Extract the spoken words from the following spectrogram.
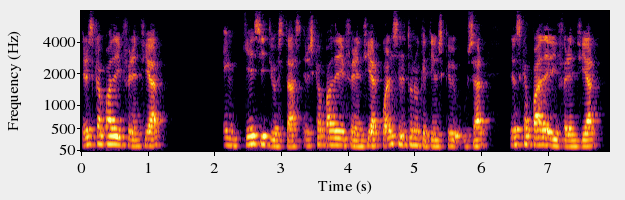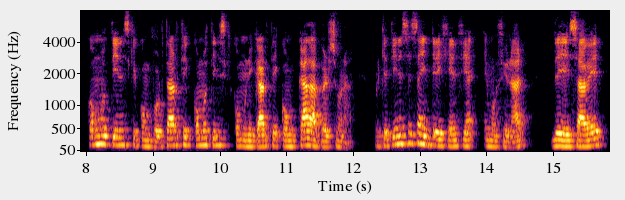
eres capaz de diferenciar en qué sitio estás, eres capaz de diferenciar cuál es el tono que tienes que usar, eres capaz de diferenciar cómo tienes que comportarte, cómo tienes que comunicarte con cada persona, porque tienes esa inteligencia emocional de saber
